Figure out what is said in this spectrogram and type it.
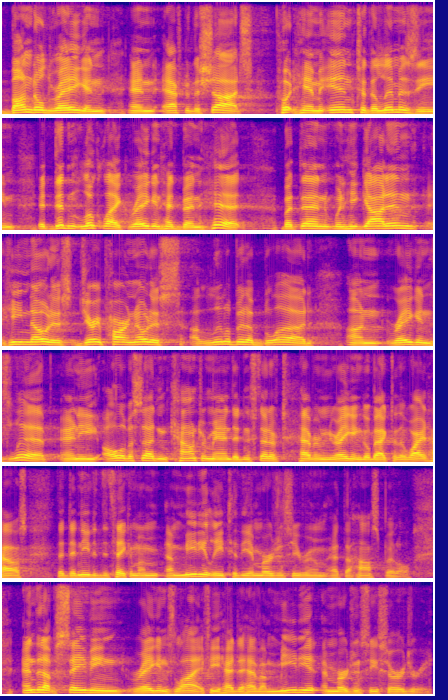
bundled Reagan, and after the shots, put him into the limousine. It didn't look like Reagan had been hit, but then when he got in, he noticed, Jerry Parr noticed a little bit of blood on Reagan's lip, and he all of a sudden countermanded, instead of having Reagan go back to the White House, that they needed to take him immediately to the emergency room at the hospital. Ended up saving Reagan's life. He had to have immediate emergency surgery,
